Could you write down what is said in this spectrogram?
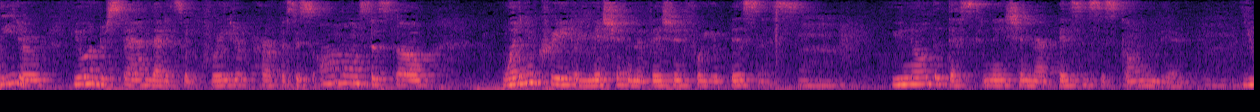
leader, you understand that it's a greater purpose. It's almost as though when you create a mission and a vision for your business, Mhm. you know the destination that business is going there. Mhm. You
